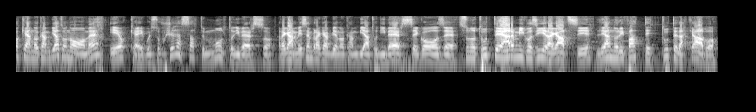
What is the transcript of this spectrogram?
Ok, hanno cambiato nome. E ok, questo fucile d'assalto è molto diverso. Raga, mi sembra che abbiano cambiato diverse cose. Sono tutte armi così, ragazzi? Le hanno rifatte tutte da capo.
